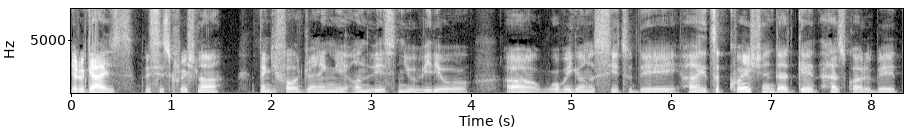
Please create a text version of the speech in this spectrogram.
Hello guys, this is Krishna. Thank you for joining me on this new video. Uh, what we're gonna see today, uh, it's a question that get asked quite a bit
